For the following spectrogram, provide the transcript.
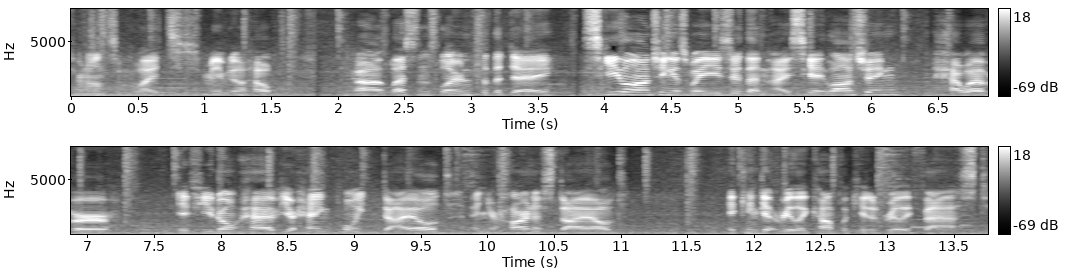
Turn on some lights, maybe it'll help. Uh, lessons learned for the day. Ski launching is way easier than ice skate launching. However, if you don't have your hang point dialed and your harness dialed, it can get really complicated really fast.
